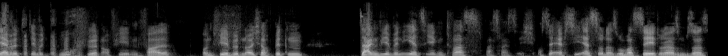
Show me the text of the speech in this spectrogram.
Der wird, der wird Buch führen auf jeden Fall. Und wir würden euch auch bitten, sagen wir, wenn ihr jetzt irgendwas, was weiß ich, aus der FCS oder sowas seht oder so besonders,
